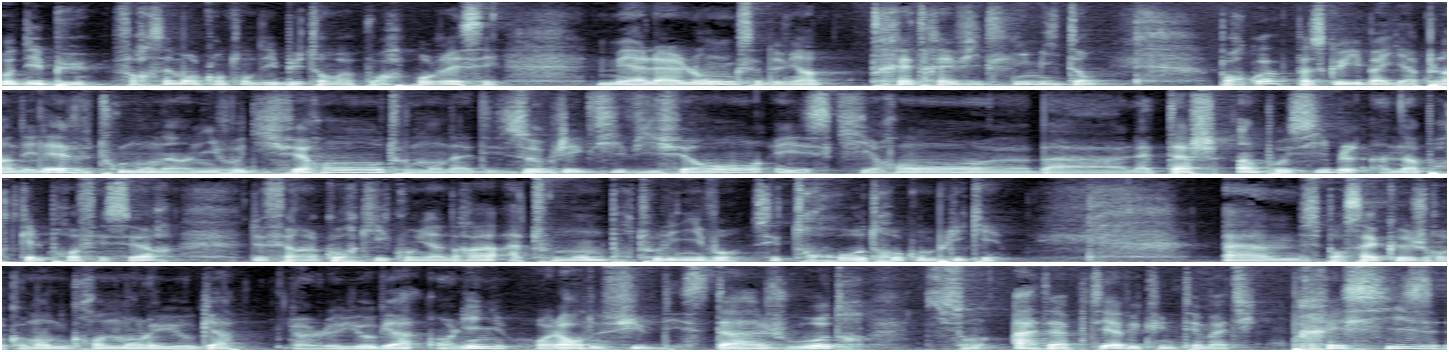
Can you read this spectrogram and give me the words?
Au début, forcément, quand on débute, on va pouvoir progresser. Mais à la longue, ça devient très très vite limitant. Pourquoi? Parce qu'il bah, y a plein d'élèves, tout le monde a un niveau différent, tout le monde a des objectifs différents, et ce qui rend euh, bah, la tâche impossible à n'importe quel professeur de faire un cours qui conviendra à tout le monde pour tous les niveaux. C'est trop trop compliqué. Euh, c'est pour ça que je recommande grandement le yoga, euh, le yoga en ligne, ou alors de suivre des stages ou autres qui sont adaptés avec une thématique précise,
